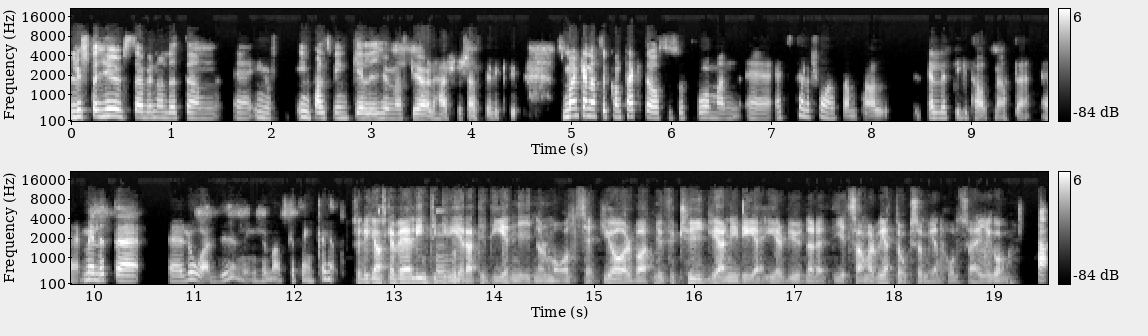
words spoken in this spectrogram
lyfta ljus över någon liten eh, in, infallsvinkel i hur man ska göra det här så känns det viktigt. Så man kan alltså kontakta oss och så får man eh, ett telefonsamtal eller ett digitalt möte eh, med lite rådgivning hur man ska tänka. Så det är ganska väl integrerat i det ni normalt sett gör, bara att nu förtydligar ni det erbjudandet i ett samarbete också med Håll Sverige igång. Ja,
